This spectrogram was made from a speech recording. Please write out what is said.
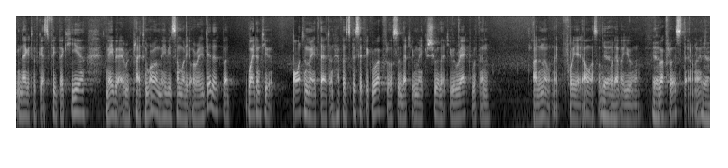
negative guest feedback here. Maybe I reply tomorrow. Maybe somebody already did it, but why don't you automate that and have a specific workflow so that you make sure that you react within, I don't know, like 48 hours or Yeah. whatever your Yeah. workflow is there, right? Yeah,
